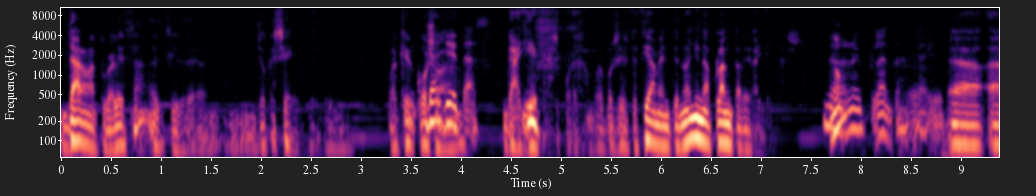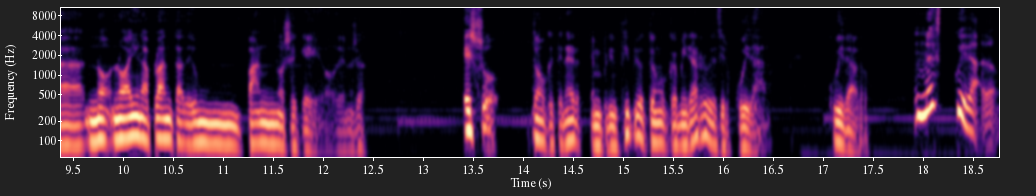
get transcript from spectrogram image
da la naturaleza, es decir, eh, yo qué sé, cualquier cosa. Galletas. Galletas, por ejemplo. Pues efectivamente, no hay una planta de galletas. No, no, hay plantas de galletas. Eh, no, no hay una planta de un pan no sé qué o de no sé. Eso tengo que tener, en principio, tengo que mirarlo y decir, cuidado, cuidado. No es cuidado.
